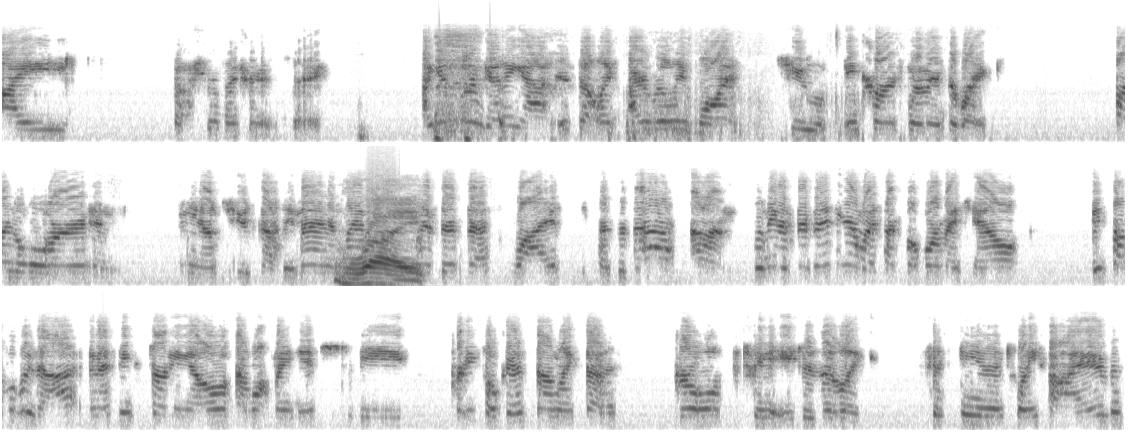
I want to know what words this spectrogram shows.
I gosh, what am I trying to say? I guess what I'm getting at is that like I really want to encourage women to like find the Lord and you know choose godly men and live, Right. live their best lives because of that. Um, so I mean, if there's anything I want to talk about more on my channel, it's probably that. And I think starting out, I want my niche to be focused on like the girls between the ages of like 15 and 25.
